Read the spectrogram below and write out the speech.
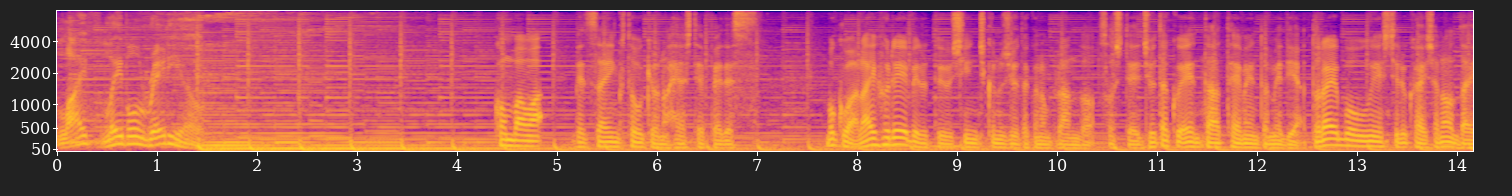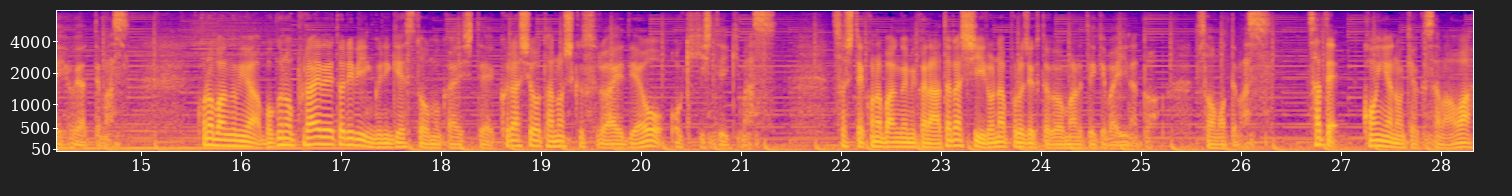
Life Label Radio こんばんは。別大インク東京の林哲平です。僕はライフレーベルという新築の住宅のブランドそして住宅エンターテインメントメディアドライブを運営している会社の代表をやってます。この番組は僕のプライベートリビングにゲストをお迎えして暮らしを楽しくするアイデアをお聞きしていきます。そしてこの番組から新しいいろんなプロジェクトが生まれていけばいいなとそう思ってます。さて今夜のお客様は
